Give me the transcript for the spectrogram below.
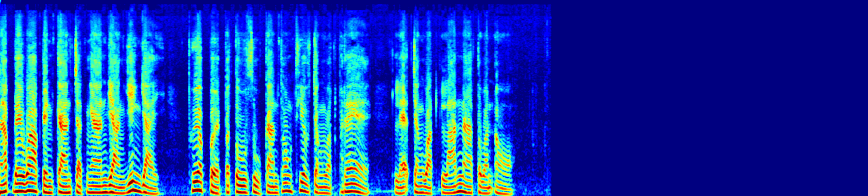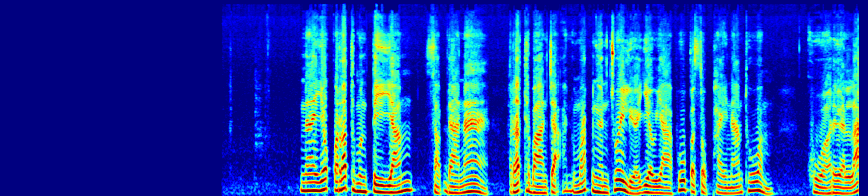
นับได้ว่าเป็นการจัดงานอย่างยิ่งใหญ่ เพื่อเปิดประตูสู่การท่องเที่ยวจังหวัดแพร่ และจังหวัดล้านนาตะวันออก นายกรัฐมนตรีย้ำ สัปดาห์หน้า รัฐบาลจะอนุมัติเงินช่วยเหลือเยียวยาผู้ประสบภัยน้ำท่วมครัวเรือนละ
